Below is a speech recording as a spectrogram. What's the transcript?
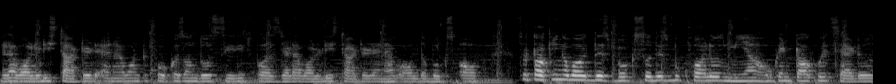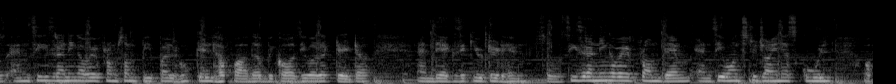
that I've already started and I want to focus on those series first that I've already started and have all the books off. So talking about this book, so this book follows Mia who can talk with shadows and she's running away from some people who killed her father because he was a traitor and they executed him. So she's running away from them and she wants to join a school of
